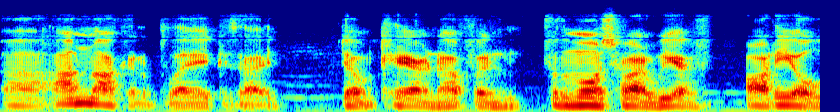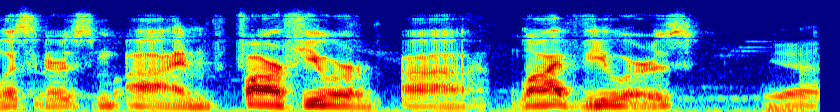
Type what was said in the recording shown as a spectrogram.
Uh, I'm not going to play it because I don't care enough, and for the most part, we have audio listeners uh, and far fewer uh, live viewers, yeah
